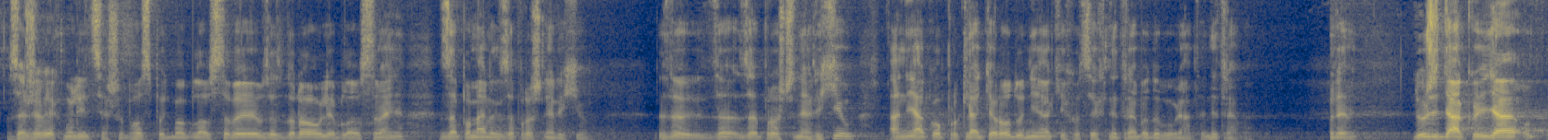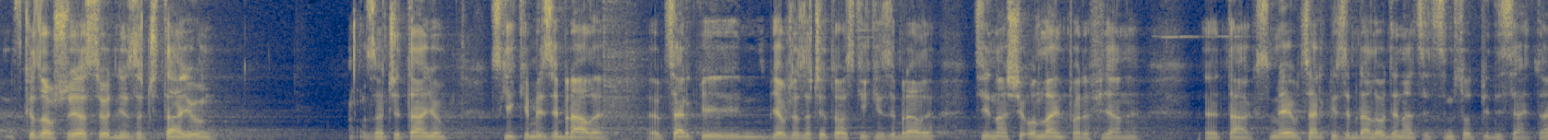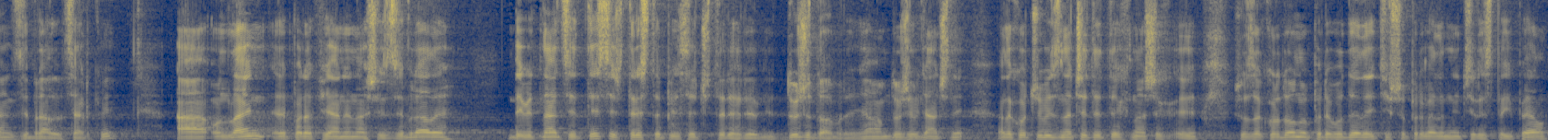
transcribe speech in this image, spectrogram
за живих моліться, щоб Господь Бог благословив, за здоров'я, благословення, за померлих, за прощення гріхів. За, за, прощення гріхів, а ніякого прокляття роду, ніяких оцих не треба додати. Не треба. Дуже дякую. Я сказав, що я сьогодні зачитаю, зачитаю, скільки ми зібрали в церкві. Я вже зачитував, скільки зібрали ці наші онлайн-парафіяни. Е, Так, ми в церкві зібрали 11 750, так, зібрали в церкві, а онлайн е, наші зібрали 19 тисяч 354 гривні. Дуже добре, я вам дуже вдячний. Але хочу відзначити тих наших, е, що за кордону переводили, і ті, що перевели мені через PayPal.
